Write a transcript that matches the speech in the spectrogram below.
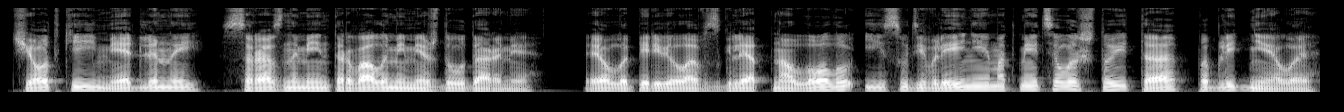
четкий, медленный, с разными интервалами между ударами. Элла перевела взгляд на Лолу и с удивлением отметила, что и та побледнела.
